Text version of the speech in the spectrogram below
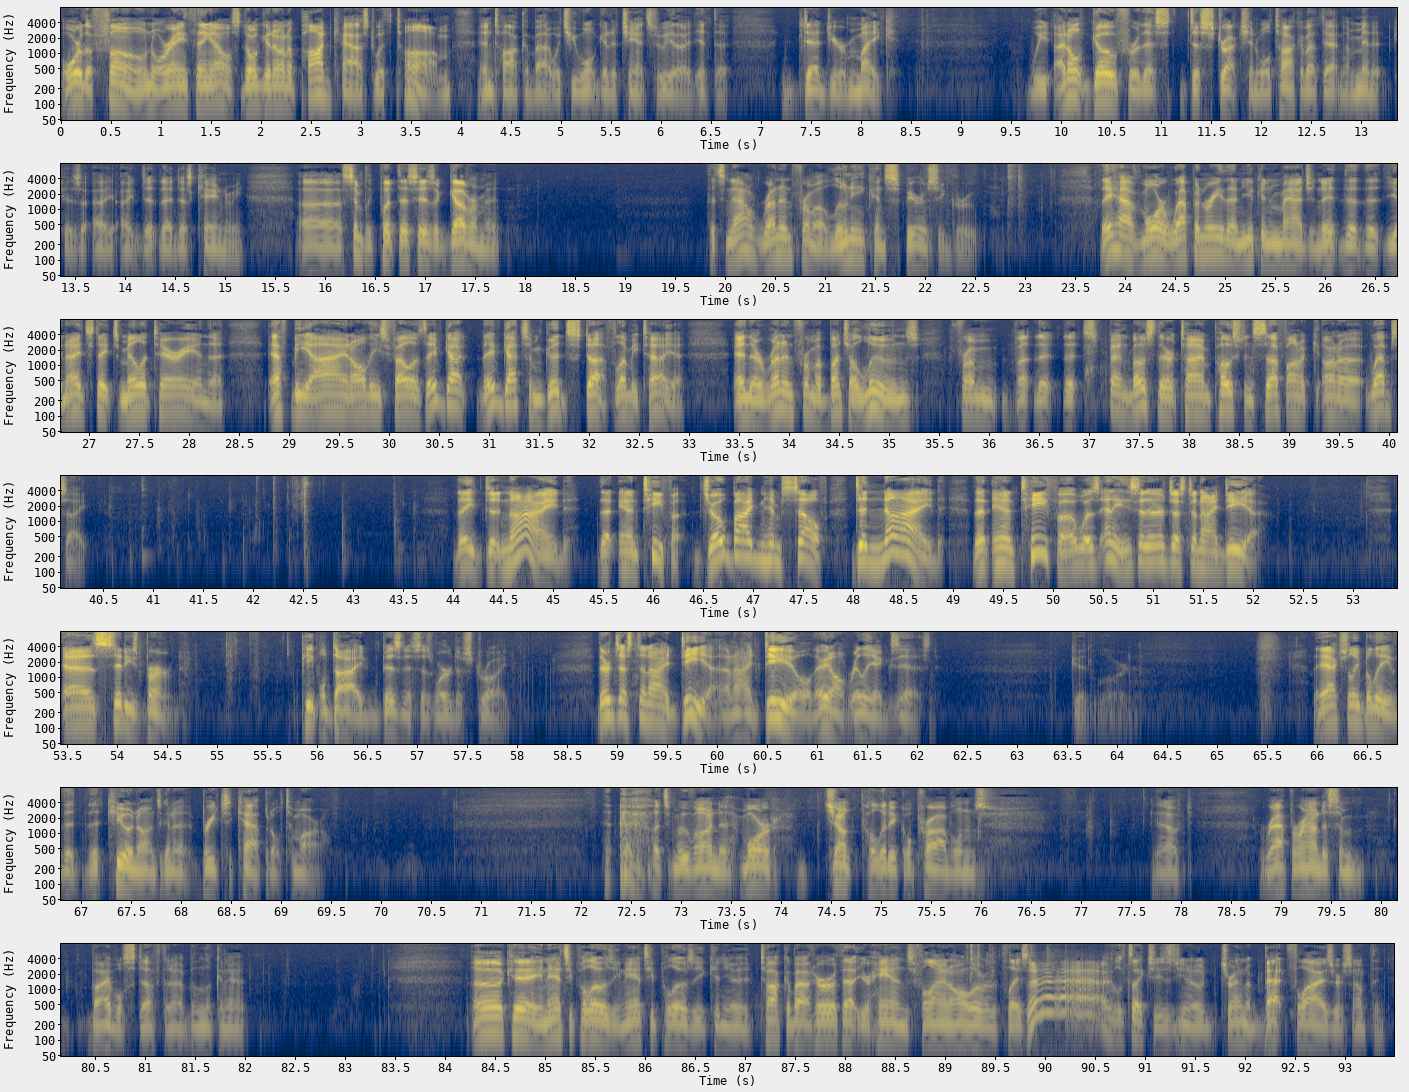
or the phone or anything else. Don't get on a podcast with Tom and talk about it, which you won't get a chance to either. I'd hit the dead your mic. We I don't go for this destruction. We'll talk about that in a minute because I, I that just came to me. Uh, simply put, this is a government that's now running from a loony conspiracy group. They have more weaponry than you can imagine. the, the United States military and the FBI and all these fellows, they've got they've got some good stuff, let me tell you. And they're running from a bunch of loons from uh, that that spend most of their time posting stuff on a on a website. They denied that Antifa, Joe Biden himself denied that Antifa was any. He said they're just an idea as cities burned. People died, businesses were destroyed. They're just an idea, an ideal. They don't really exist. Good Lord. They actually believe that, that QAnon's going to breach the Capitol tomorrow. Let's move on to more junk political problems. Now, wrap around to some Bible stuff that I've been looking at. Okay, Nancy Pelosi. Nancy Pelosi, can you talk about her without your hands flying all over the place? Ah, it looks like she's, you know, trying to bat flies or something.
